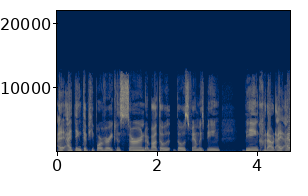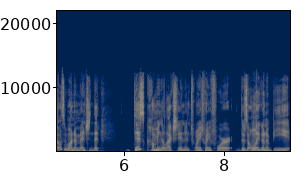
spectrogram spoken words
I, I, think that people are very concerned about those those families being being cut out. I, I also want to mention that this coming election in 2024, there's only going to be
